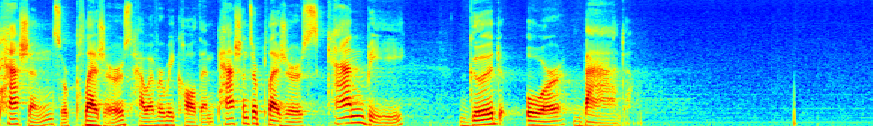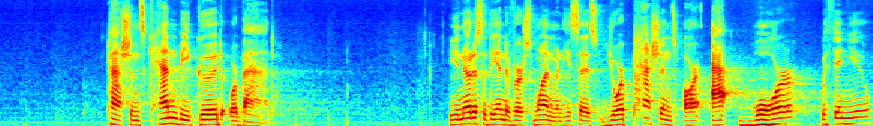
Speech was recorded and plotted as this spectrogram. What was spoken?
passions or pleasures, however we call them, passions or pleasures can be good or bad. Passions can be good or bad. You notice at the end of verse 1 when he says, Your passions are at war within you.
